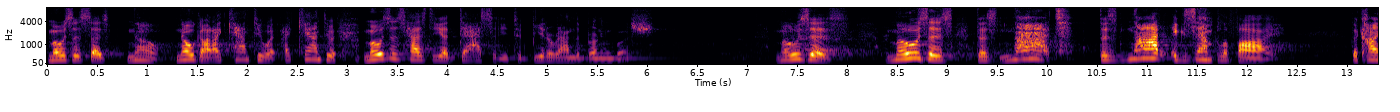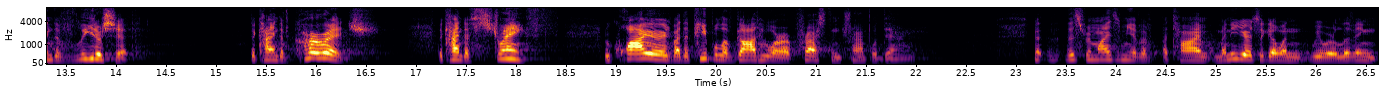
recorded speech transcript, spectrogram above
Moses says, No, no, God, I can't do it. I can't do it. Moses has the audacity to beat around the burning bush. Moses, Moses does not, does not exemplify the kind of leadership, the kind of courage, the kind of strength required by the people of God who are oppressed and trampled down. This reminds me of a, a, time many years ago when we were living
